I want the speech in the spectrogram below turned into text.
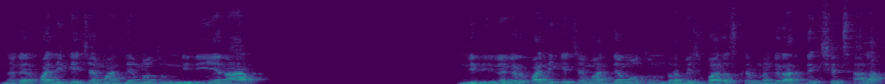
नगरपालिकेच्या माध्यमातून निधी येणार. निधी नगरपालिकेच्या माध्यमातून रमेश बारसकर नगराध्यक्ष झाला.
